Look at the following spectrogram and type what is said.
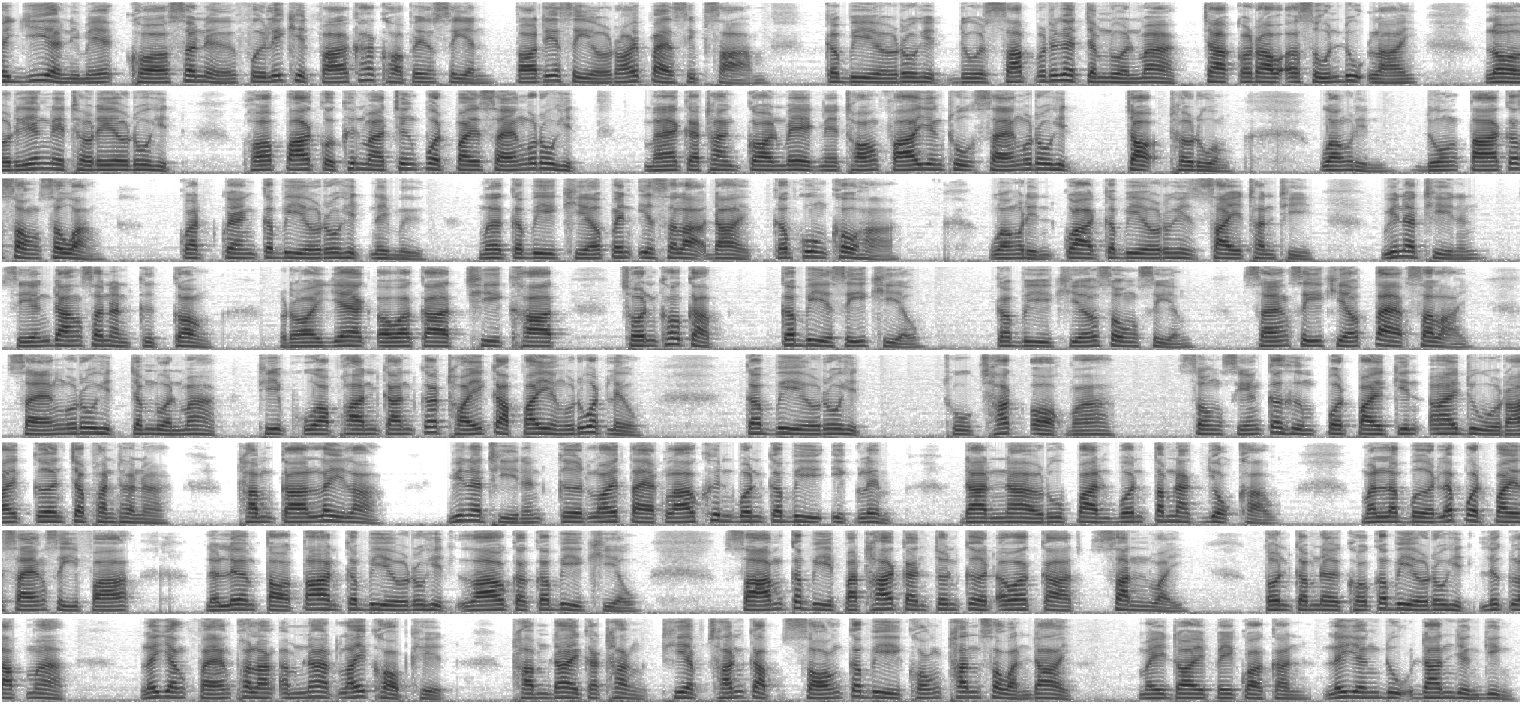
ขยี้อนิเมะขอเสนอฟืนลิขิตฟ้าข้าขอเป็นเซียน ตอนที่ 483กระบี่โรหิตดูดซับเลือดจำนวนมาก จากเราอสูรดุร้ายหล่อเลี้ยงในทะเลโรหิต พอปรากฏขึ้นมาจึงปลดไปแสงโรหิต แม้กระทั่งก้อนเมฆในท้องฟ้ายังถูกแสงโรหิตเจาะทะลวง วังหลิน ดวงตาก็ส่องสว่าง กวัดแกงกระบี่โรหิตในมือ เมื่อกระบี่เขียวเป็นอิสระได้ก็พุ่งเข้าหา วังหลินกวาดกระบี่โรหิตใส่ทันที วินาทีนั้น เสียงดังสนั่นกึกก้อง รอยแยกอวกาศฉีกขาด ชนเข้ากับกระบี่สีเขียว กระบี่เขียวส่งเสียง แสงสีเขียวแตกสลาย แสงรูหิตจำนวนมาก ที่พัวพันกันก็ถอยกลับไปอย่างรวดเร็ว กระบี่โรหิตถูกชักออกมา ส่งเสียงกระหึ่มปลดไปกินอายดูร้ายเกินจะพันธนาทำการไล่ล่า วินาทีนั้นเกิดรอยแตกร้าวขึ้นบนกระบี่อีกเล่ม ด้านหน้ารูปปั้นบนตำหนักหยกเขา มันระเบิดและปลดไปแสงสีฟ้า และเริ่มต่อต้านกระบี่โรหิตลาวกับกระบี่เขียวสามกระบี่ปะทะกันจนเกิดอวกาศสั่นไหวต้นกำเนิดของกระบี่โรหิตลึกลับมาก และยังแฝงพลังอำนาจไร้ขอบเขตทำได้กระทั่งเทียบชั้นกับสองกระบี่ของทันสวรรค์ได้ ไม่ด้อยไปกว่ากัน และยังดุดันอย่างยิ่ง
